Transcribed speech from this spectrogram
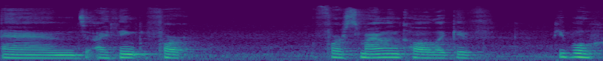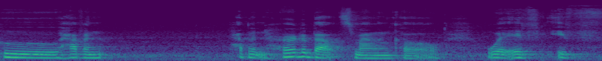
And I think for for Smile and Co, like if people who haven't haven't heard About Smile and Co, if if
